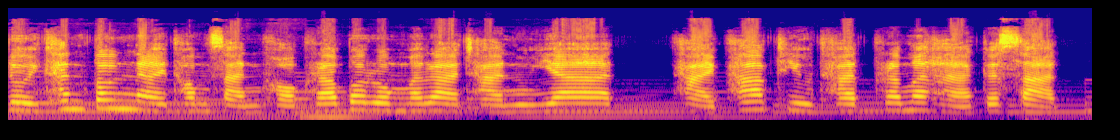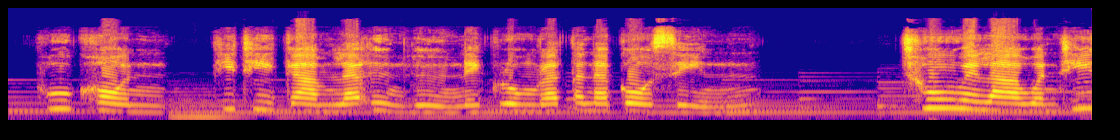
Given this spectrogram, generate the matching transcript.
โดยขั้นต้นนายทอมสันขอพระบรมราชานุญาต ถ่ายภาพทิวทัศน์พระมหากษัตริย์ ผู้คน พิธีกรรมและอื่น ๆ ในกรุงรัตนโกสินทร์ช่วงเวลาวันที่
